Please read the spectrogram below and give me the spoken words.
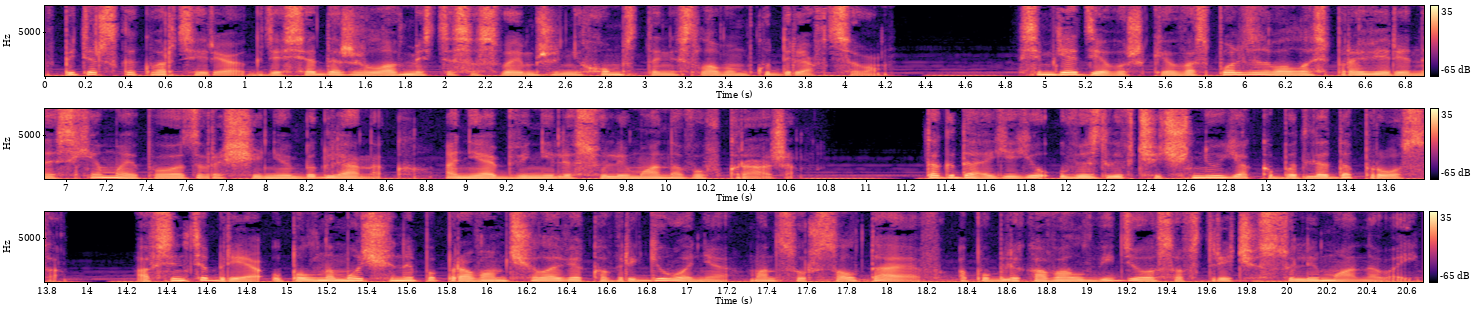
в питерской квартире, где Седа жила вместе со своим женихом Станиславом Кудрявцевым. Семья девушки воспользовалась проверенной схемой по возвращению беглянок. Они обвинили Сулейманову в краже. Тогда ее увезли в Чечню якобы для допроса. А в сентябре уполномоченный по правам человека в регионе Мансур Салтаев опубликовал видео со встречи с Сулеймановой.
